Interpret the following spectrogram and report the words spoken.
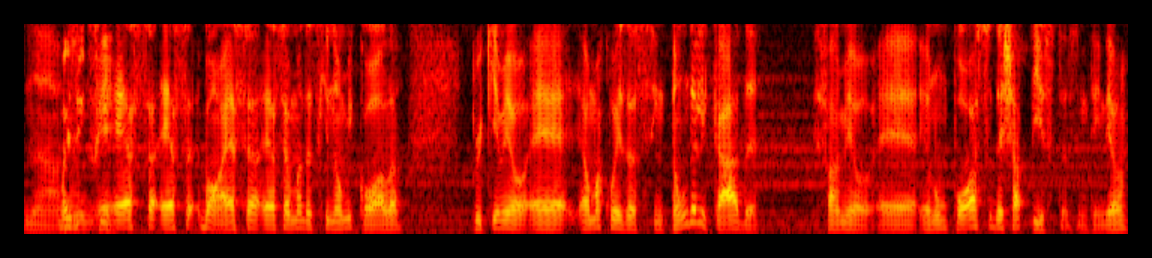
Não, Mas enfim. é- Essa, essa, bom, essa, essa é uma das que não me cola. Porque, meu, é, é uma coisa assim tão delicada. Você fala, meu, é, eu não posso deixar pistas, entendeu?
